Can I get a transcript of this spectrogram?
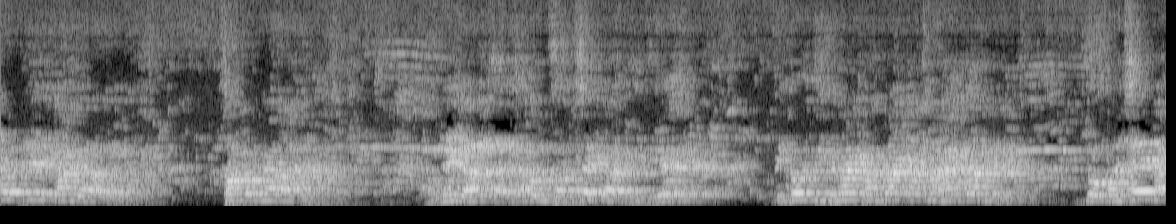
कोटि से काम करा रहे सब लोग नाराज़ है हमने कहा चाचा उन सबसे कि तो जितना कब्जा करना है कर ले जो बचेगा,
